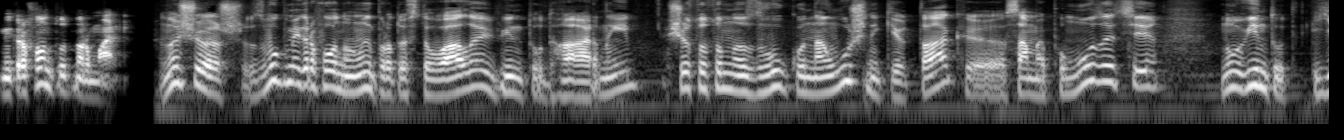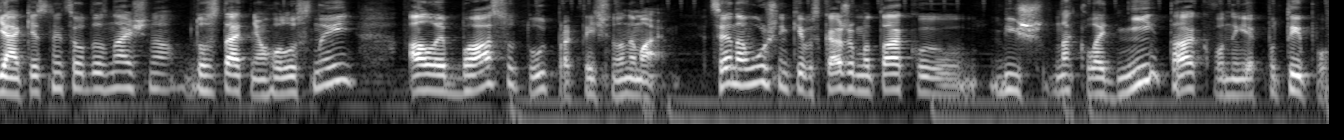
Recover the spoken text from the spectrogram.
Мікрофон тут нормальний. Ну що ж, звук мікрофону ми протестували, він тут гарний. Що стосовно звуку наушників, так, е, саме по музиці, ну він тут якісний, це однозначно, достатньо голосний, але басу тут практично немає. Це навушники, скажімо так, більш накладні, так, вони як по типу.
